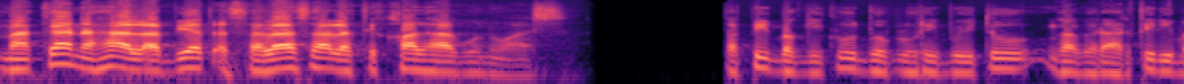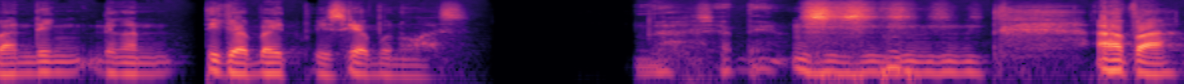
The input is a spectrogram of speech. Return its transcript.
maka nah al abiyat as-salasa lati qalha Abu Nuwas. Tapi bagiku 20 ribu itu nggak berarti dibanding dengan tiga bait puisi Abu Nuwas. Nah, Apa?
